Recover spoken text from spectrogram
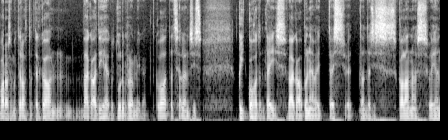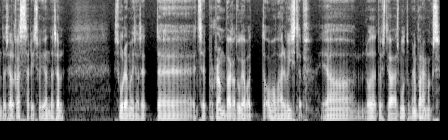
varasematel aastatel ka on väga tihe kultuuriprogrammiga, et kui vaatad, seal on siis kõik kohad on täis väga põnevaid asju, et on ta siis Kalanas või on ta seal Kassaris või on ta seal Suuremõisas, et, et see programm väga tugevalt omavahel võistleb ja loodetavasti ajas muutub aina paremaks.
